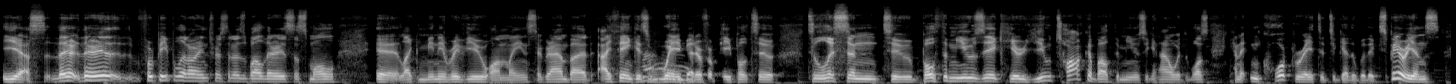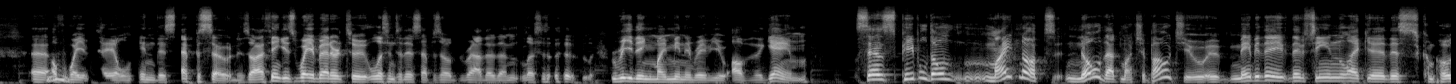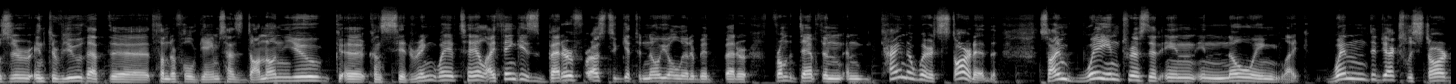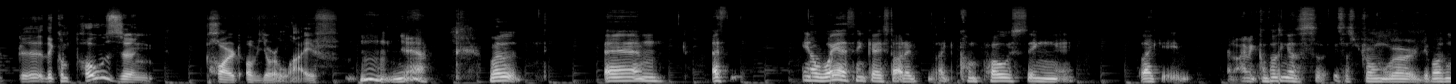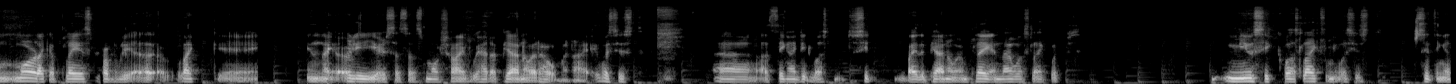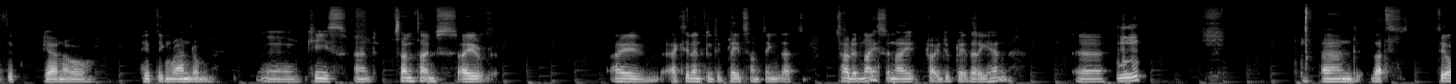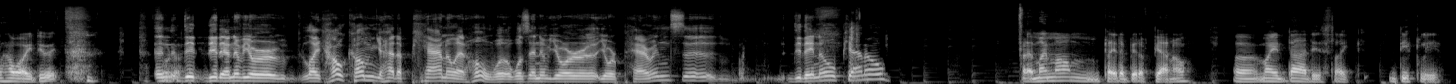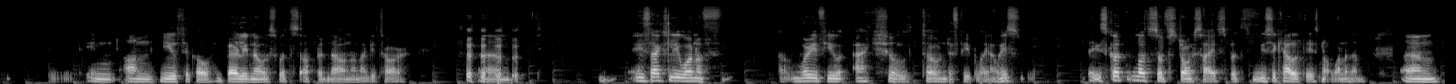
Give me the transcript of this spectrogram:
Yes, there there is for people that are interested as well. There is a small uh, like mini review on my Instagram, but I think it's way better for people to to listen to both the music, hear you talk about the music and how it was kind of incorporated together with experience uh, of Mm. Wavetale in this episode. So I think it's way better to listen to this episode rather than listen, reading my mini review of the game since people don't might not know that much about you uh, maybe they they've seen like uh, this composer interview that the thunderful games has done on you uh, considering wavetale i think it's better for us to get to know you a little bit better from the depth and, and kind of where it started. So i'm way interested in in knowing like when did you actually start uh, the composing part of your life? Hmm, yeah. Well, um, I, th- in a way, I think I started like composing, like I mean, composing is, is a strong word. It was more like a place, probably uh, like uh, in my early years as a small child. We had a piano at home, and I it was just uh, a thing I did was to sit by the piano and play, and that was like what music was like for me. Was just sitting at the piano, hitting random uh, keys, and sometimes I I accidentally played something that sounded nice, and I tried to play that again. Uh, Mhm. And that's still how I do it. And did, did any of your like how come you had a piano at home? Was any of your your parents uh, did they know piano? Uh, my mom played a bit of piano. Uh, my dad is like deeply in unmusical. He barely knows what's up and down on a guitar. Um, he's actually one of very few actual tone deaf people I know. He's he's got lots of strong sides, but musicality is not one of them. Um,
